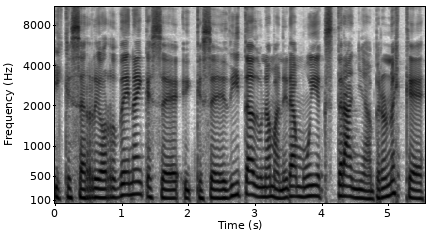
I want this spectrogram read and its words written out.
y que se reordena y que se, y que se edita de una manera muy extraña, pero no es que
